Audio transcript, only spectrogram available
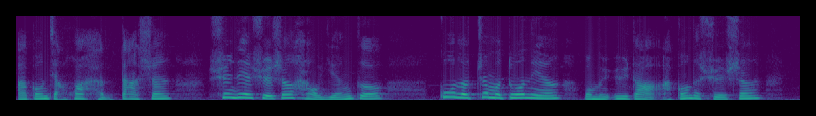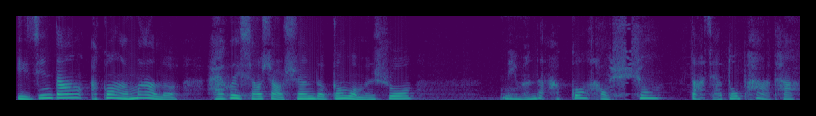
阿公讲话很大声，训练学生好严格。过了这么多年，我们遇到阿公的学生已经当阿公阿嬷了，还会小小声的跟我们说：“你们的阿公好凶，大家都怕他。”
